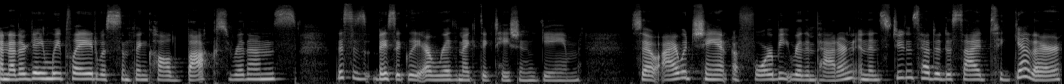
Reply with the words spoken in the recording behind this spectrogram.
Another game we played was something called Box Rhythms. This is basically a rhythmic dictation game. So I would chant a four beat rhythm pattern, and then students had to decide together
